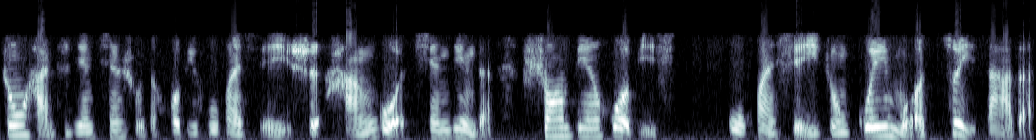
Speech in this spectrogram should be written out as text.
中韩之间签署的货币互换协议是韩国签订的双边货币。互换协议中规模最大的，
